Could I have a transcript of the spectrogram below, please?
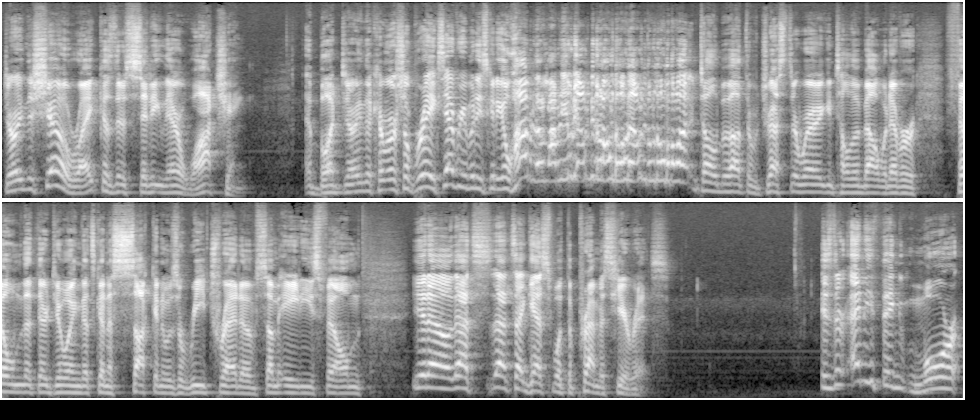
during the show, right? Because they're sitting there watching. But during the commercial breaks, everybody's going to go tell them about the dress they're wearing and tell them about whatever film that they're doing that's going to suck and it was a retread of some 80s film. You know, that's that's I guess what the premise here is. Is there anything more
